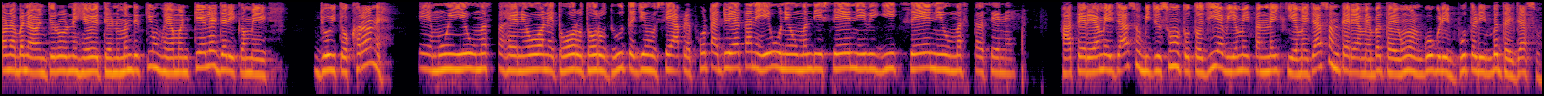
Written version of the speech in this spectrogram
બને બનાવવાની જરૂર નહીં હવે ધન મંદિર કેવું હે મને કે લે જરીક જોઈ તો ખરા ને. એ મુઈ એવું મસ્ત હે ને ઓને થોરું થોરું ધૂત જેવું છે. આપણે ફોટા જોયા હતા ને એવું ને એવું મંદિર છે ને એવી ગીત છે ને એવું મસ્ત છે ને. હા, ત્યારે અમે જાશું. બીજું શું? તો તો જી આવી. અમે તને નહીં કીએ. અમે જાશું ને ત્યારે અમે બધાય હું ગોગડી ને ભૂતડી બધાય જાશું.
